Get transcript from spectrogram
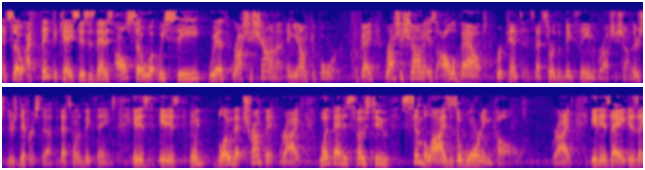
And so I think the case is, is that is also what we see with Rosh Hashanah and Yom Kippur. Okay? Rosh Hashanah is all about repentance. That's sort of the big theme of Rosh Hashanah. There's, there's different stuff, but that's one of the big themes. It is, it is, when we blow that trumpet, right, what that is supposed to symbolize is a warning call. Right? It is a, it is a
